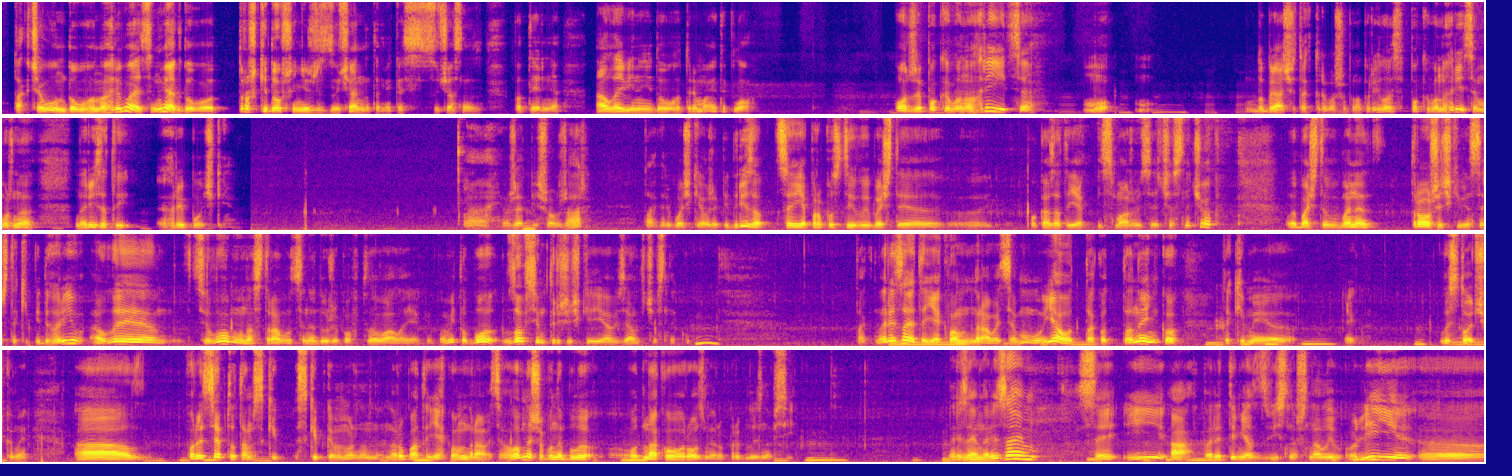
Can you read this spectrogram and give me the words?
Так, чавун довго нагрівається. Ну як довго? Трошки довше, ніж звичайно, там якась сучасна пательня. Але він і довго тримає тепло. Отже, поки воно гріється, добряче так треба, щоб воно прогрілося. Поки воно гріється, можна нарізати грибочки. А, вже пішов жар. Так, грибочки я вже підрізав. Це я пропустив, вибачте, е, показати, як підсмажується чесничок. Але бачите, в мене трошечки він все ж таки підгорів, але в цілому на страву це не дуже повпливало, як ви помітили, бо зовсім трішечки я взяв чеснику. Так, нарізайте, як вам нравиться. Я от так от тоненько, такими е, як листочками. А по рецепту там скип, скипками можна нарубати, як вам нравиться. Головне, щоб вони були однакового розміру приблизно всі. Нарізаємо, нарізаємо. Все. І. А, перед тим я, звісно ж, налив олії. Е,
